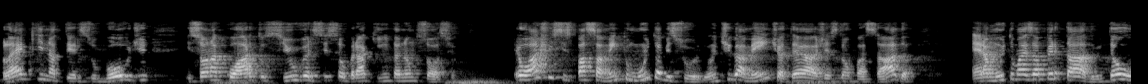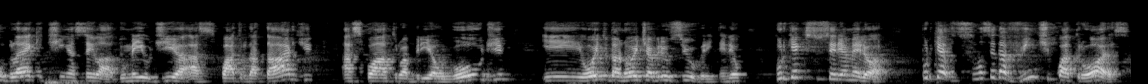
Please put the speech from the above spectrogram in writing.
Black, na terça o Gold e só na quarta o Silver, se sobrar quinta não sócio. Eu acho esse espaçamento muito absurdo. Antigamente, até a gestão passada, era muito mais apertado. Então o Black tinha, sei lá, do meio-dia às quatro da tarde, às quatro abria o Gold e oito da noite abria o Silver, entendeu? Por que, que isso seria melhor? Porque se você dá 24 horas,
